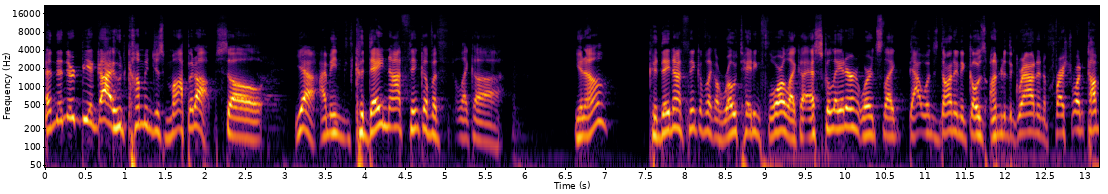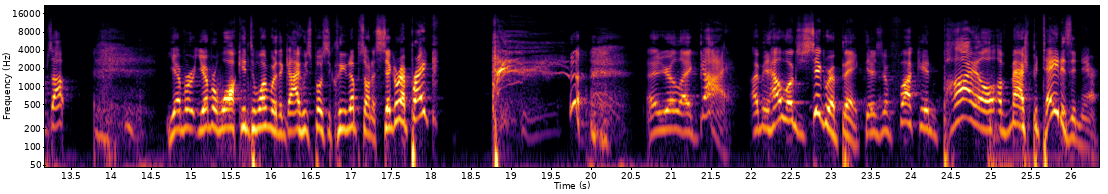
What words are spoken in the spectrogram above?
and then there'd be a guy who'd come and just mop it up. So yeah, I mean, could they not think of a like a, you know? Could they not think of like a rotating floor, like an escalator, where it's like that one's done and it goes under the ground and a fresh one comes up? You ever you ever walk into one where the guy who's supposed to clean it up's on a cigarette break? and you're like, guy, I mean, how long's your cigarette break? There's a fucking pile of mashed potatoes in there.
